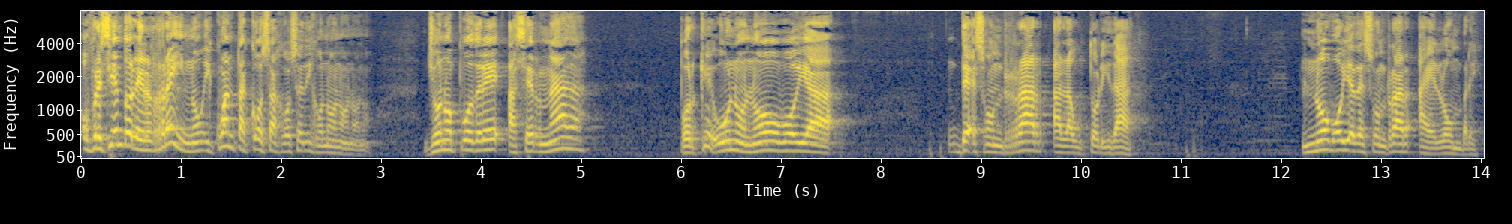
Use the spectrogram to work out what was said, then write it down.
ofreciéndole el reino y cuántas cosas, José dijo, no, no, no, no. Yo no podré hacer nada porque uno no voy a deshonrar a la autoridad. No voy a deshonrar a el hombre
